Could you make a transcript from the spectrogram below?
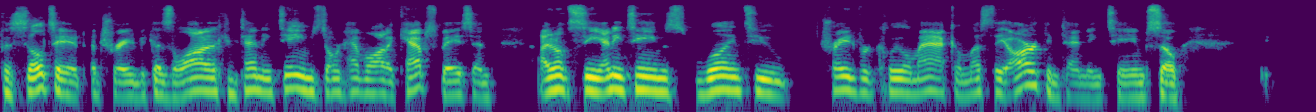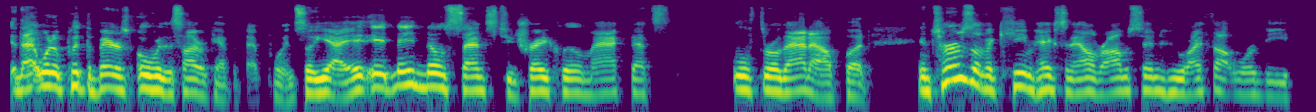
facilitate a trade because a lot of the contending teams don't have a lot of cap space, and I don't see any teams willing to trade for Khalil Mack unless they are a contending team. So that would have put the Bears over the salary cap at that point. So yeah, it, it made no sense to trade Khalil Mack. That's we'll throw that out. But in terms of Akiem Hicks and Al Robinson, who I thought were the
